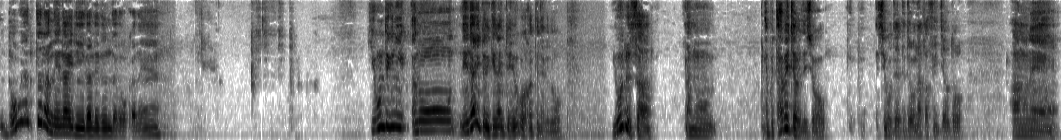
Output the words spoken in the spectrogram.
どうやったら寝ないでいられるんだろうかね。基本的に、あのー寝ないといけないってよくわかってんだけど、夜さ、あのーやっぱ食べちゃうでしょ仕事やっててお腹空いちゃうと。あのね、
